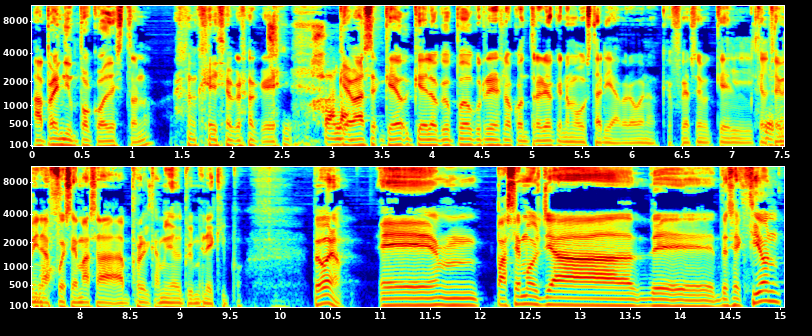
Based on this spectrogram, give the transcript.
aprende un poco de esto, ¿no? que yo creo que, que, lo que puede ocurrir es lo contrario que no me gustaría, pero bueno, que, fuese, que el, que el Femina fuese más por el camino del primer equipo. Pero bueno, eh, pasemos ya de, sección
